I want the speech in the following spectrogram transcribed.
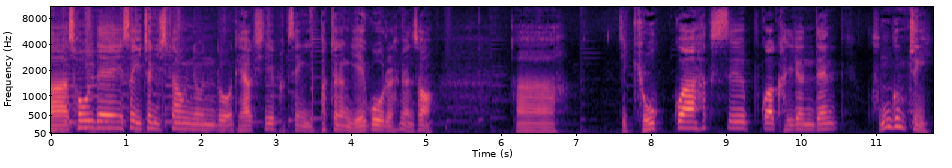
아, 서울대에서 2023학년도 대학 신입 학생 입학 전형 예고를 하면서 아, 이제 교과 학습과 관련된 궁금증이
